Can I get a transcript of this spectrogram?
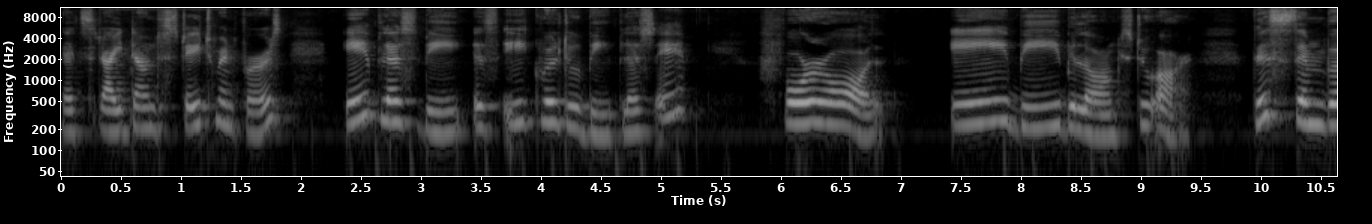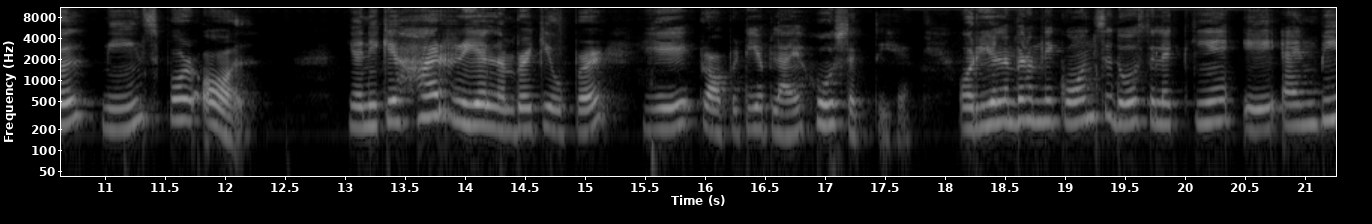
Let's write down the statement first. A plus B is equal to B plus A. For all A, B belongs to R. This symbol means for all. यानी कि हर रियल नंबर के ऊपर ये प्रॉपर्टी अप्लाई हो सकती है और रियल नंबर हमने कौन से दो सेलेक्ट किए हैं A and B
